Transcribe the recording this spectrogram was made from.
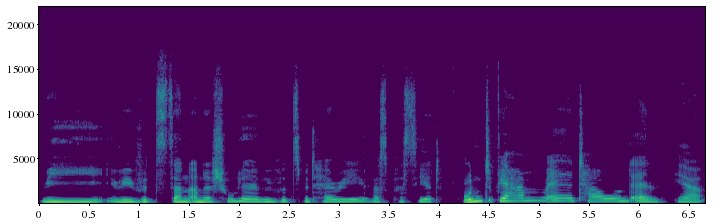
Wie, wie wird's dann an der Schule? Wie wird's mit Harry? Was passiert? Und wir haben äh, Tau und Elle. Ja,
